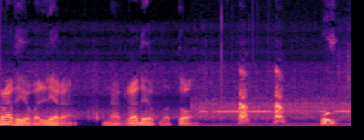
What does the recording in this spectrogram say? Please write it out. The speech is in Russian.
Радио Валера на Радио Плато. Dry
